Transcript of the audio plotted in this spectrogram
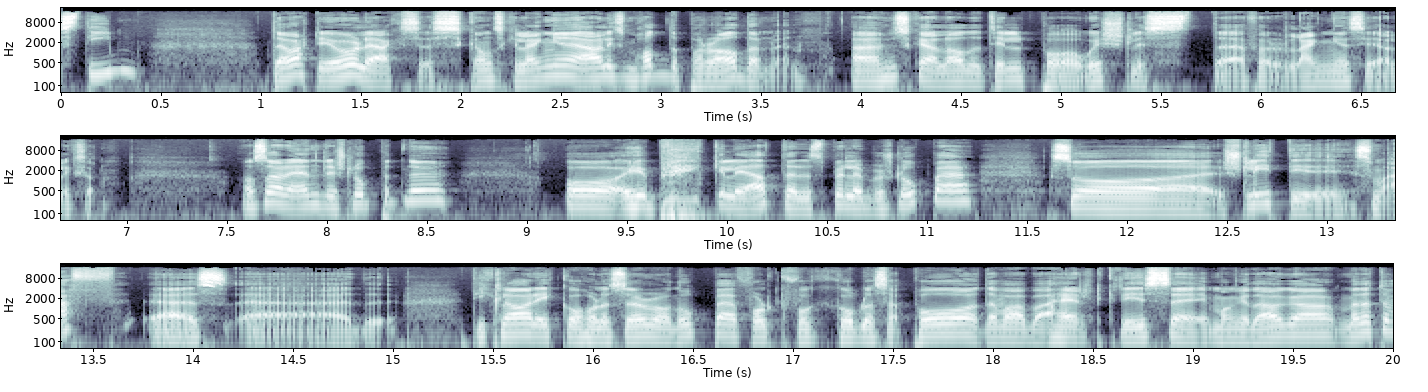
Steam. Det har vært i Early Access ganske lenge. Jeg har liksom hatt det på radaren min. Jeg husker jeg la det til på Wishlist eh, for lenge siden, liksom. Og så er det endelig sluppet nå. Og øyeblikkelig etter spillet ble sluppet, så eh, sliter de som F. Eh, eh, de- De klarer ikke å holde serverne oppe, folk får ikke kobla seg på. Det var bare helt krise i mange dager. Men dette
